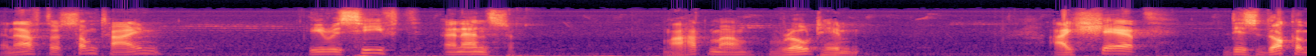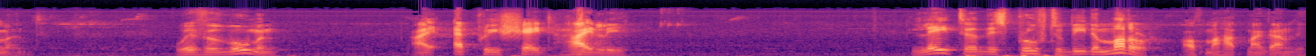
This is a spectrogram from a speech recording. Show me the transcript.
And after some time, he received an answer. Mahatma wrote him, I shared this document with a woman I appreciate highly. Later, this proved to be the mother of Mahatma Gandhi.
